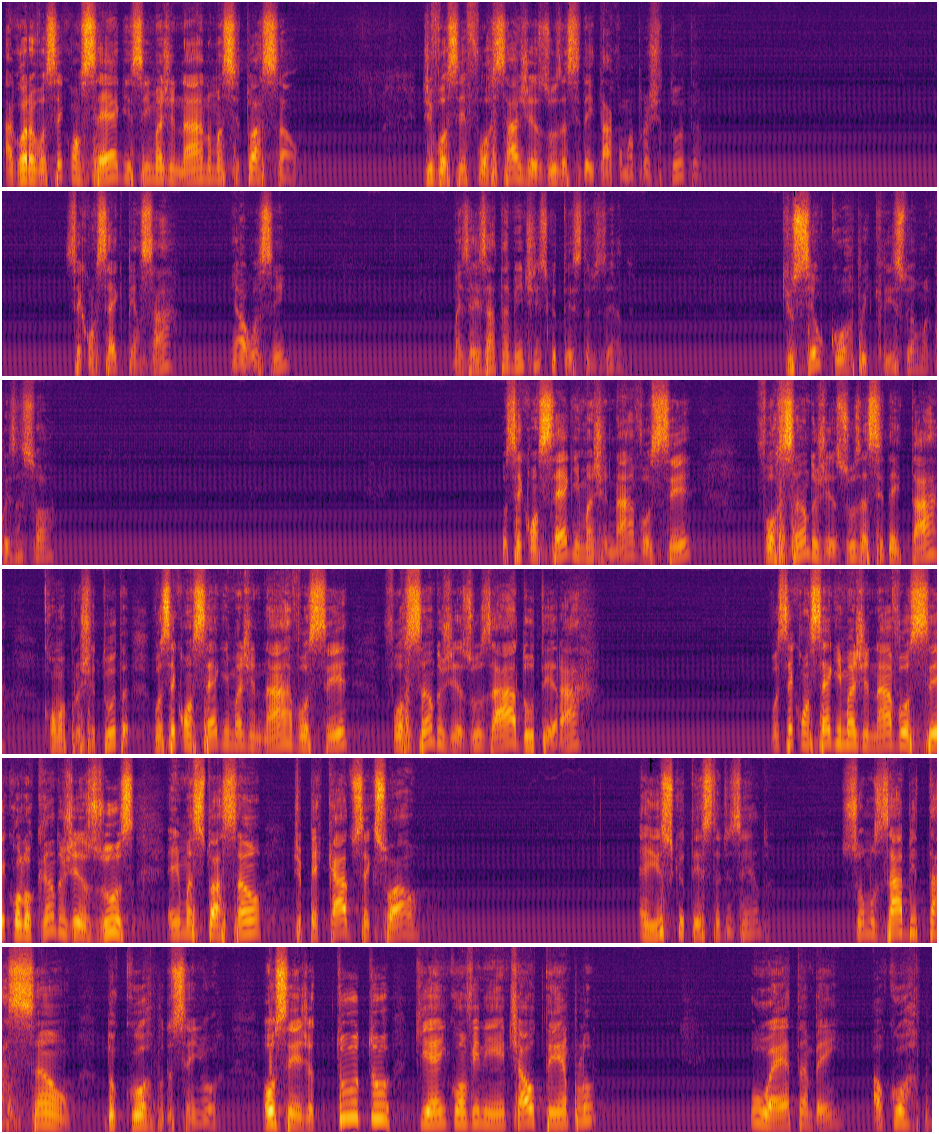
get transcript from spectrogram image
Agora você consegue se imaginar numa situação de você forçar Jesus a se deitar com uma prostituta? Você consegue pensar em algo assim? Mas é exatamente isso que o texto está dizendo. Que o seu corpo e Cristo é uma coisa só. Você consegue imaginar você forçando Jesus a se deitar com uma prostituta? Você consegue imaginar você forçando Jesus a adulterar? Você consegue imaginar você colocando Jesus em uma situação de pecado sexual? É isso que o texto está dizendo. Somos habitação do corpo do Senhor. Ou seja, tudo que é inconveniente ao templo, o é também ao corpo.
